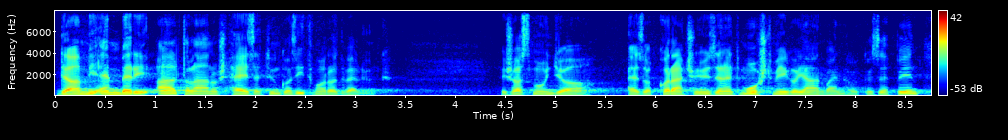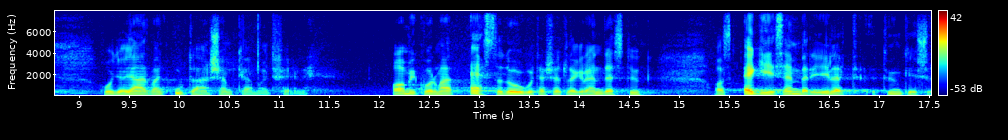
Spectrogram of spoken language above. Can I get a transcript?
de a mi emberi általános helyzetünk az itt marad velünk. És azt mondja ez a karácsony üzenet most még a járványnak közepén, hogy a járvány után sem kell majd félni. Amikor már ezt a dolgot esetleg rendeztük, az egész emberi életünk és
